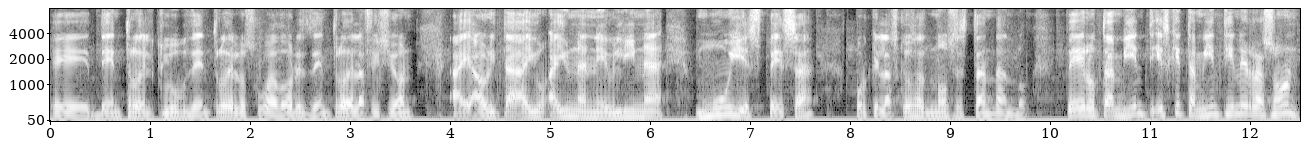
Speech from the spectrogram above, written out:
eh, dentro del club, dentro de los jugadores, dentro de la afición. Hay, ahorita hay, hay una neblina muy espesa porque las cosas no se están dando, pero también es que también tiene razón,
